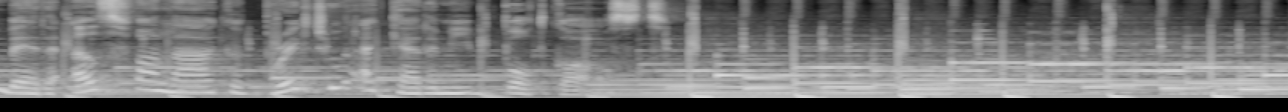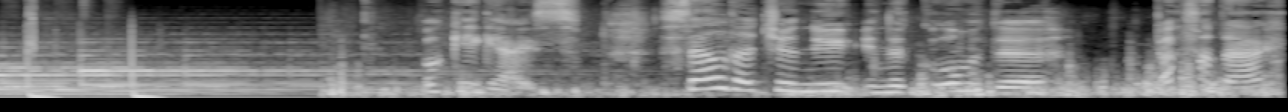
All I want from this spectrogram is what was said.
Welkom bij de Els van Laken Breakthrough Academy podcast. Oké guys, stel dat je nu in de komende dag vandaag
